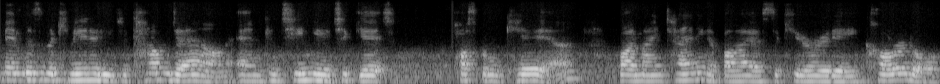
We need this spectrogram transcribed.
members of the community to come down and continue to get hospital care by maintaining a biosecurity corridor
